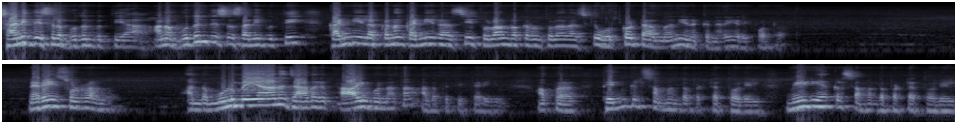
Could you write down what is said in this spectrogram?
சனி திசையில் புதன் புத்தியா? ஆனால் புதன் திசை சனி புத்தி கன்னி லக்கணம் கன்னி ராசி துலாம் லக்கணம் துலா ராசிக்கு ஒர்க் அவுட் ஆகுதுன்னு எனக்கு நிறைய ரிப்போர்ட் வருது. நிறைய சொல்கிறாங்க அந்த முழுமையான ஜாதகத்தை ஆய்வு பண்ணால் தான் அதை பற்றி தெரியும். அப்போ பெண்கள் சம்பந்தப்பட்ட தொழில் மீடியாக்கள் சம்பந்தப்பட்ட தொழில்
